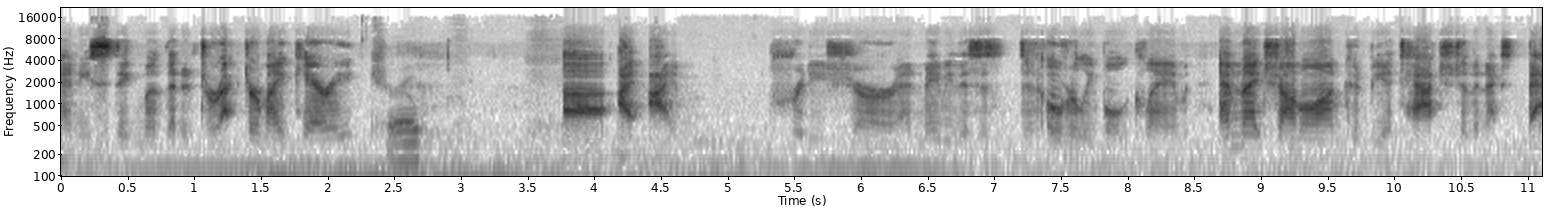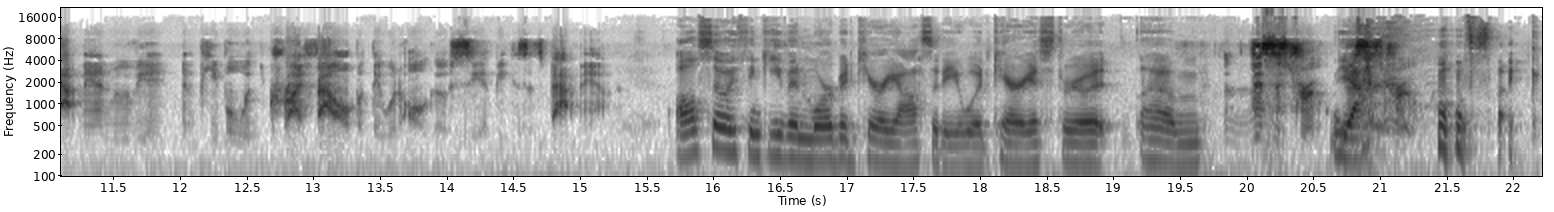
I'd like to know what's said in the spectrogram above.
any stigma that a director might carry. True. Uh, I, I'm pretty sure, and maybe this is an overly bold claim, M. Night Shyamalan could be attached to the next Batman movie, and people would cry foul, but they would all go see it because it's Batman. Also, I think even morbid curiosity would carry us through it. Um, this is true. Yeah, this is true. it's like,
